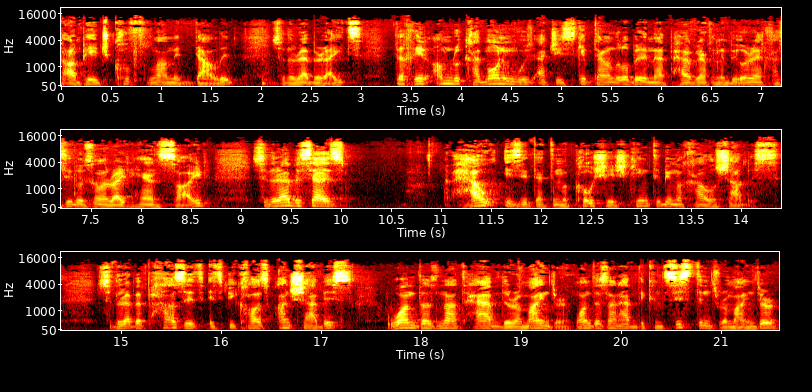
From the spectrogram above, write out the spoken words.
on page Kuf Lamed Dalid. So the Rebbe writes, "V'chein Amru Kadmonim." We actually skipped down a little bit in that paragraph in the Biurei Chasidus on the right hand side. So the Rebbe says, "How is it that the Makoshesh came to be Mechal Shabbos?" So the Rebbe posits it's because on Shabbos one does not have the reminder, one does not have the consistent reminder,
